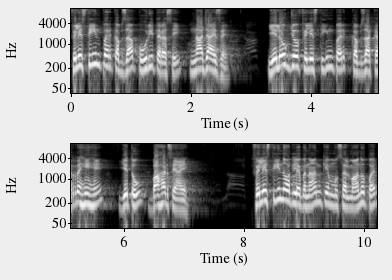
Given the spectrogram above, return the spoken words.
फिलिस्तीन पर कब्जा पूरी तरह से नाजायज है। ये लोग जो फिलिस्तीन पर कब्जा कर रहे हैं, ये तो बाहर से आए फिलिस्तीन और लेबनान के मुसलमानों पर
